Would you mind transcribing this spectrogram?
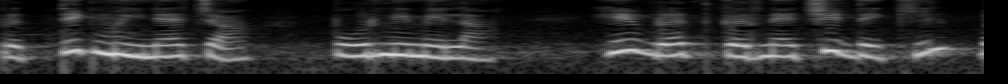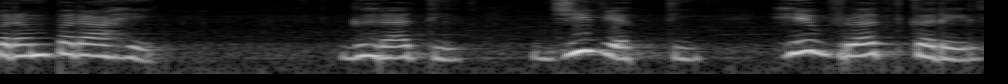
प्रत्येक महिन्याच्या पौर्णिमेला हे व्रत करण्याची देखील परंपरा आहे. घरातील जी व्यक्ती हे व्रत करेल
